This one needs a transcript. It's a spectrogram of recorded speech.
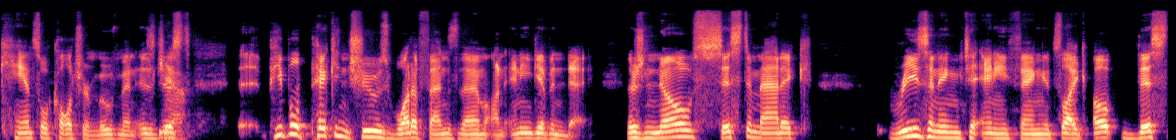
cancel culture movement is just uh, people pick and choose what offends them on any given day. There's no systematic reasoning to anything. It's like, oh, this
